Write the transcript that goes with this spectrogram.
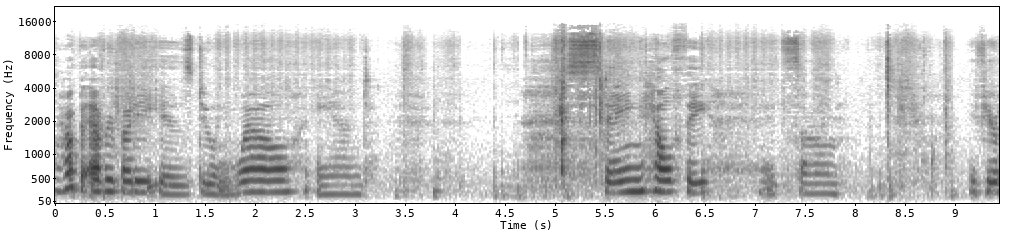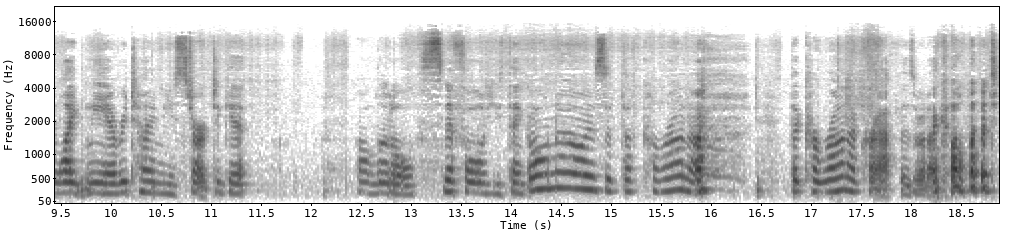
I hope everybody is doing well and staying healthy. It's um, if you're like me, every time you start to get a little sniffle, you think, oh no, is it the corona? the corona crap is what I call it.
